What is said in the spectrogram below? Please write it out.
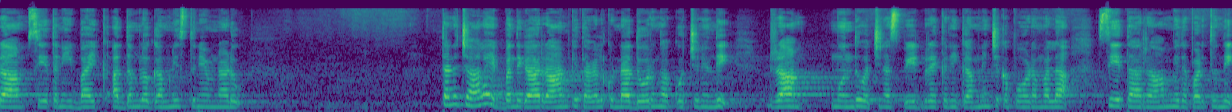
రామ్ సీతని బైక్ అద్దంలో గమనిస్తూనే ఉన్నాడు. తను చాలా ఇబ్బందిగా రామ్కి తగలకుండా దూరంగా కూర్చునింది. రామ్ ముందు వచ్చిన స్పీడ్ బ్రేక్ని గమనించకపోవడం వల్ల సీత రామ్ మీద పడుతుంది.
